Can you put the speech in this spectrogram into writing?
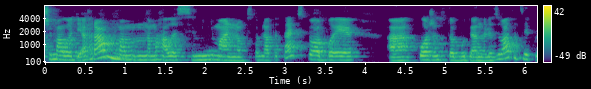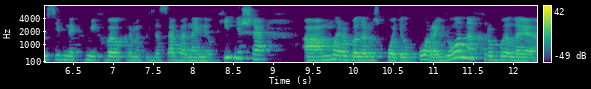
чимало діаграм. Ми намагалися мінімально вставляти тексту, аби кожен, хто буде аналізувати цей посібник, міг виокремити для себе найнеобхідніше. Ми робили розподіл по районах, робили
